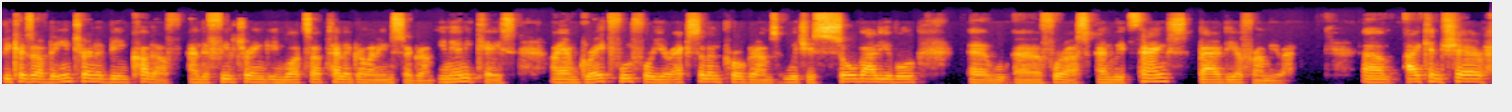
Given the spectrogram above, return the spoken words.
because of the internet being cut off and the filtering in WhatsApp, Telegram, and Instagram. In any case, I am grateful for your excellent programs, which is so valuable uh, uh, for us. And with thanks, Bardia from Iran. Um, I can share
